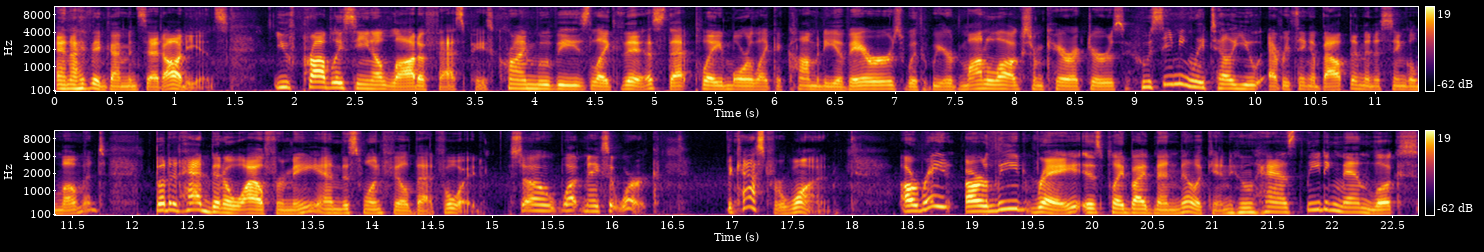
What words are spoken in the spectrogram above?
and I think I'm in said audience. You've probably seen a lot of fast paced crime movies like this that play more like a comedy of errors with weird monologues from characters who seemingly tell you everything about them in a single moment, but it had been a while for me, and this one filled that void. So, what makes it work? The cast, for one. Our, Ray, our lead Ray is played by Ben Milliken, who has leading man looks,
